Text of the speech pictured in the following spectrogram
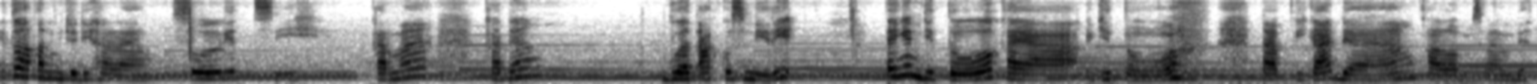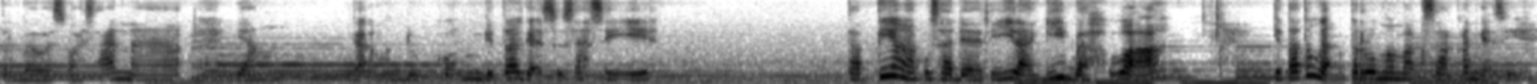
itu akan menjadi hal yang sulit sih. Karena kadang buat aku sendiri pengen gitu kayak gitu tapi kadang kalau misalnya udah terbawa suasana yang nggak mendukung gitu agak susah sih tapi yang aku sadari lagi bahwa kita tuh nggak perlu memaksakan nggak sih?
